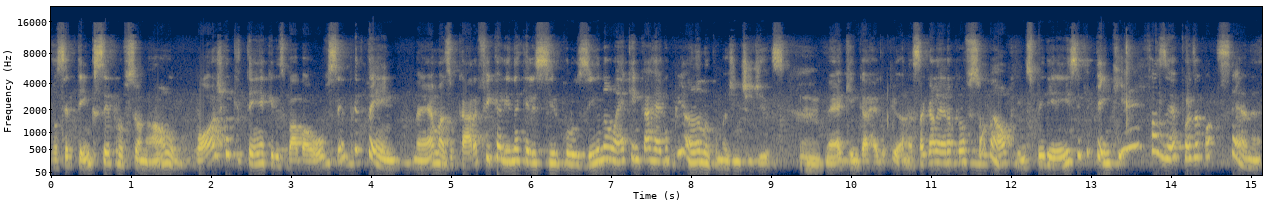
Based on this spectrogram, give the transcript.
você tem que ser profissional. Lógico que tem aqueles baba-ovo, sempre tem, né? Mas o cara fica ali naquele círculozinho, não é quem carrega o piano, como a gente diz. Uhum. Né? Quem carrega o piano é essa galera profissional, que tem experiência e que tem que fazer a coisa acontecer, né?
